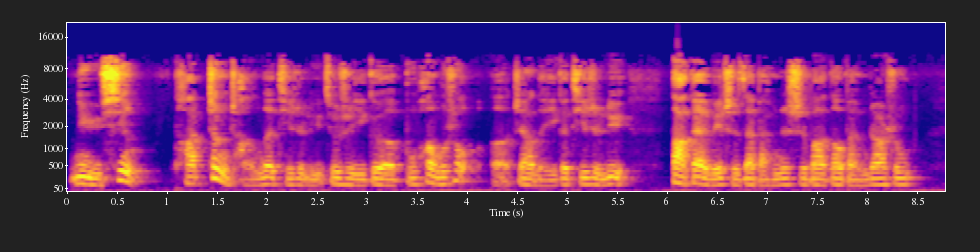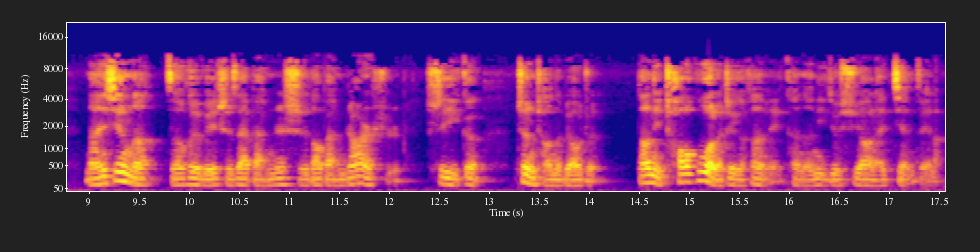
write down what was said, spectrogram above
女性她正常的体脂率就是一个不胖不瘦啊这样的一个体脂率。大概维持在百分之十八到百分之二十五，男性呢则会维持在百分之十到百分之二十，是一个正常的标准。当你超过了这个范围，可能你就需要来减肥了。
